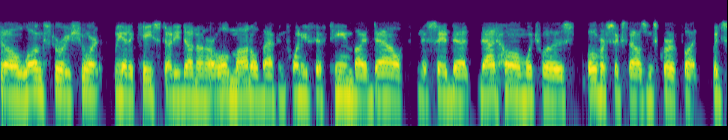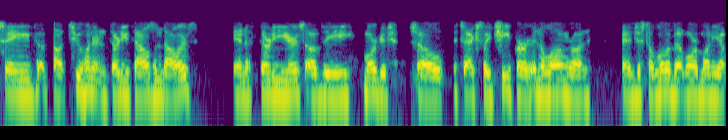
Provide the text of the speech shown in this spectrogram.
So, long story short, we had a case study done on our old model back in 2015 by Dow, and they said that that home, which was over 6,000 square foot, would save about $230,000 in 30 years of the mortgage. So, it's actually cheaper in the long run and just a little bit more money up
